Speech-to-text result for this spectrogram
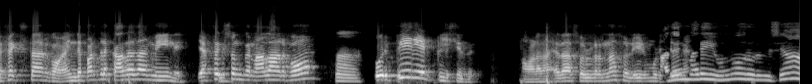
எஃபெக்ட்ஸ் தான் இருக்கும். இந்த படத்துல கதை தான் மெயின் எஃபெக்ட்ஸும் நல்லா இருக்கும். ஒரு பீரியட் பீஸ் இது. அவ்வளவுதான். ஏதாவது சொல்றேன்னா சொல்லிட்டு அதே முடிச்சு மாதிரி இன்னொரு ஒரு விஷயம்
